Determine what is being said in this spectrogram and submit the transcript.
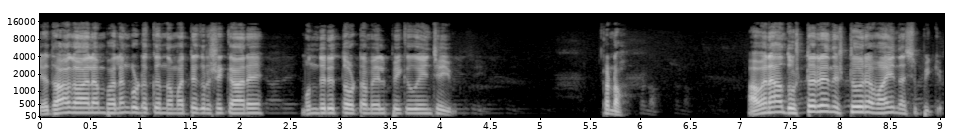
യഥാകാലം ഫലം കൊടുക്കുന്ന മറ്റ് കൃഷിക്കാരെ മുന്തിരിത്തോട്ടം ഏൽപ്പിക്കുകയും ചെയ്യും. കണ്ടോ? അവൻ ആ ദുഷ്ടരെ നിഷ്ഠൂരമായി നശിപ്പിക്കും.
